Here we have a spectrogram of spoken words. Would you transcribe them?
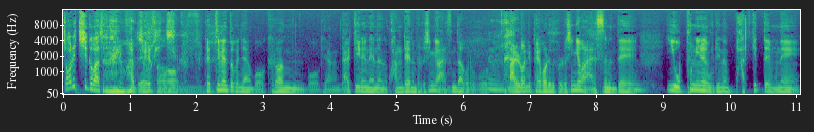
쩌리 취급하잖아요 영화 내에서. 음. 배트맨도 그냥 뭐 그런 뭐 그냥 날뛰는 애는 광대는 별로 신경 안 쓴다 그러고 네. 말로니 패거리도 별로 신경을 안 쓰는데 음. 이 오프닝을 우리는 봤기 때문에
